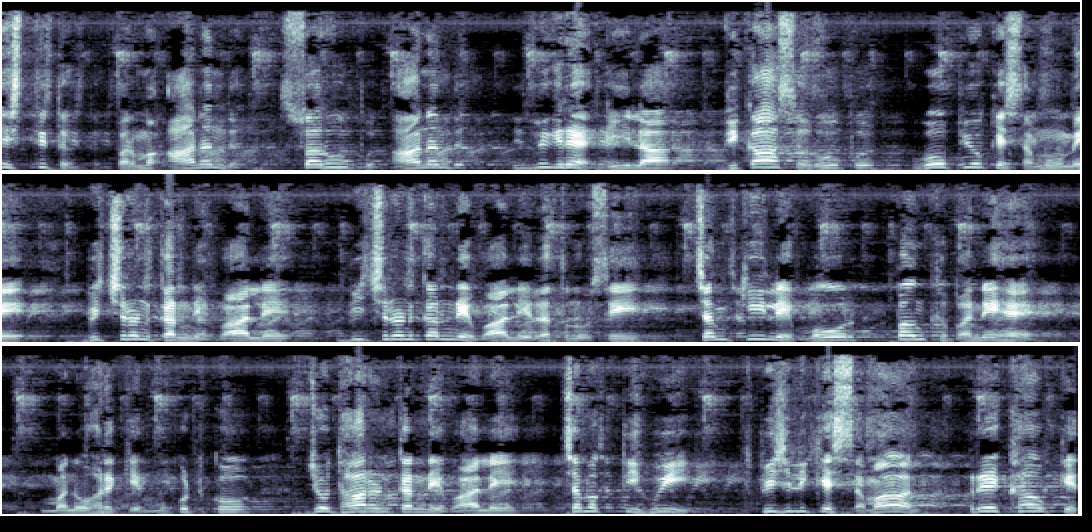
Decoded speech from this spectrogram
स्थित परम आनंद स्वरूप आनंद, विग्रह लीला, विकास रूप गोपियों के समूह में विचरण करने वाले, विचरण करने वाले रत्नों से चमकीले मोर पंख बने हैं। मनोहर के मुकुट को जो धारण करने वाले चमकती हुई बिजली के समान रेखाओं के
